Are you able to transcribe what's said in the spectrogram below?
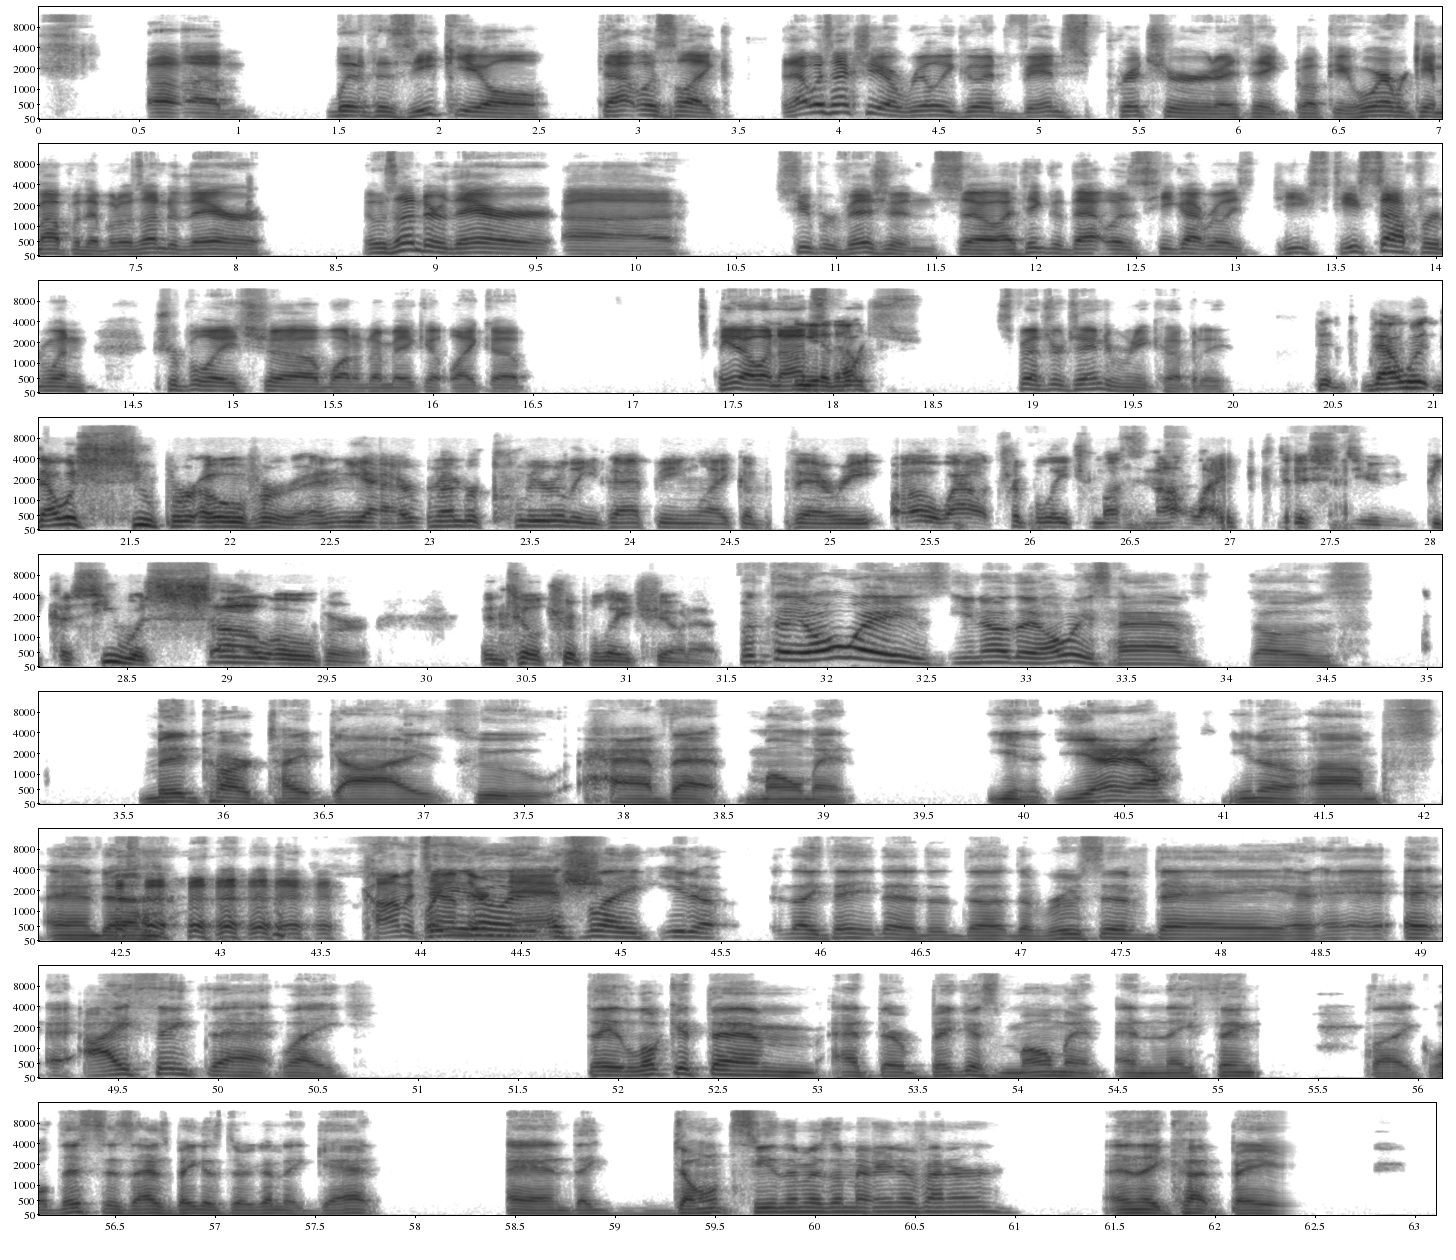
um with Ezekiel, that was like that was actually a really good Vince Prichard, I think, booking, whoever came up with it, but it was under their it was under their uh supervision. So I think that that was he got really he he suffered when Triple H uh, wanted to make it like a you know a Yeah, non-sports Spencer Entertainment company. Th- that was that was super over and yeah i remember clearly that being like a very oh wow triple h must not like this dude because he was so over until triple h showed up But they always, you know, they always have those mid card type guys who have that moment. You know, yeah, you know, um, and uh, comment down there, know, Nash. it's like you know, like they the the the, the Rusev Day. and- and- and I think that like they look at them at their biggest moment and they think like, well, this is as big as they're gonna get, and they don't see them as a main eventer, and they cut bait.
